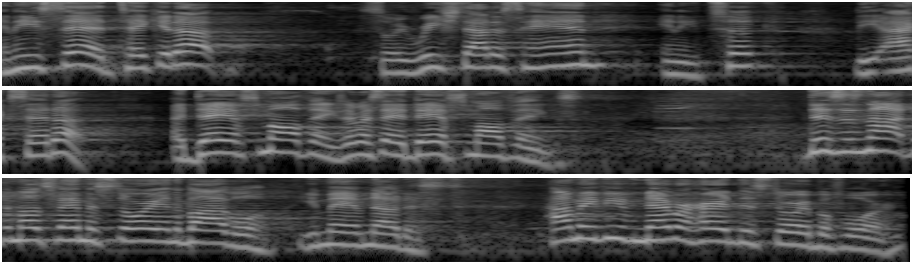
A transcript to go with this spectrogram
And he said, Take it up. So he reached out his hand and he took the axe head up. A day of small things. Everybody say a day of small things. This is not the most famous story in the Bible, you may have noticed. How many of you have never heard this story before?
